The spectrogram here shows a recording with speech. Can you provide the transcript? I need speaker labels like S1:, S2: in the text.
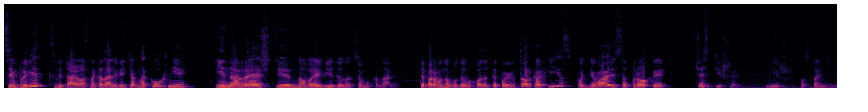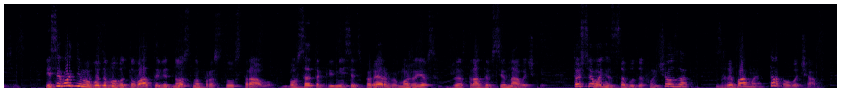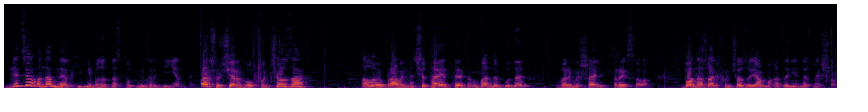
S1: Всім привіт! Вітаю вас на каналі Вітьок на кухні. І нарешті нове відео на цьому каналі. Тепер воно буде виходити по вівторках і сподіваюся трохи частіше, ніж останній місяць. І сьогодні ми будемо готувати відносно просту страву, бо все-таки місяць перерви, може я вже втратив всі навички. Тож сьогодні це буде фунчоза з грибами та овочами. Для цього нам необхідні будуть наступні інгредієнти. В першу чергу фунчоза, але ви правильно читаєте, у мене буде вермішель рисова. Бо, на жаль, фунчозу я в магазині не знайшов.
